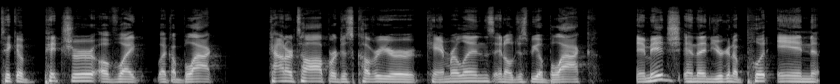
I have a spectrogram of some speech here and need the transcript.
take a picture of like like a black countertop or just cover your camera lens and it'll just be a black image. And then you're gonna put in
